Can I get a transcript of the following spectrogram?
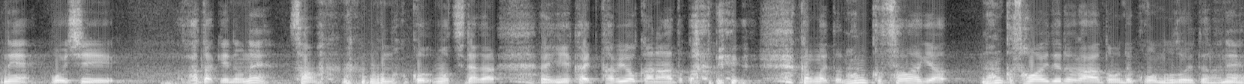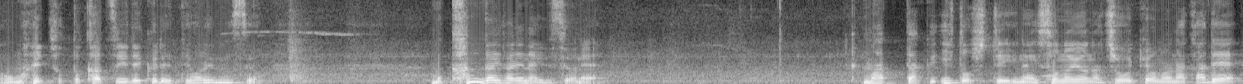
ね、美味しい畑のねもの を持ちながら家帰って食べようかなとかって 考えたらなんか騒ぎなんか騒いでるなと思ってこう覗いたらねお前ちょっと担いでくれって言われるんですよ。もう考えられないですよね。全く意図していないそのような状況の中で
